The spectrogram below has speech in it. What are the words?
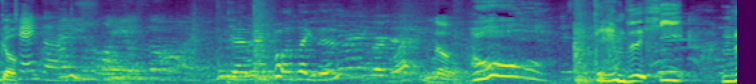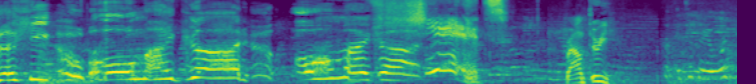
go. Oh, damn the heat. The heat. Oh my god. Oh my god. Shit! Round three. It's okay, what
